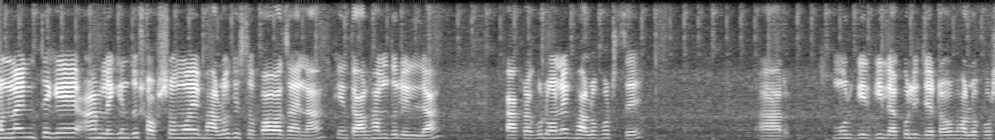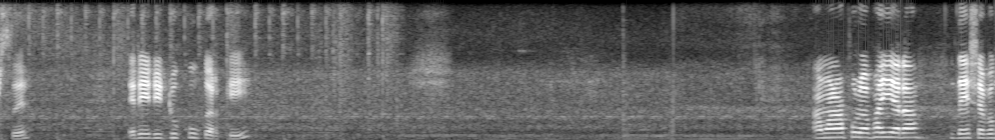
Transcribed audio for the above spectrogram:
অনলাইন থেকে আনলে কিন্তু সবসময় ভালো কিছু পাওয়া যায় না, কিন্তু আলহামদুলিল্লাহ কাঁকড়াগুলো অনেক ভালো পড়ছে। আর মুরগির গিলা কলিজাটাও ভালো পড়ছে। রেডি টু কুক আর কি। আমার আপুরা ভাইয়ারা, দেশ এবং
